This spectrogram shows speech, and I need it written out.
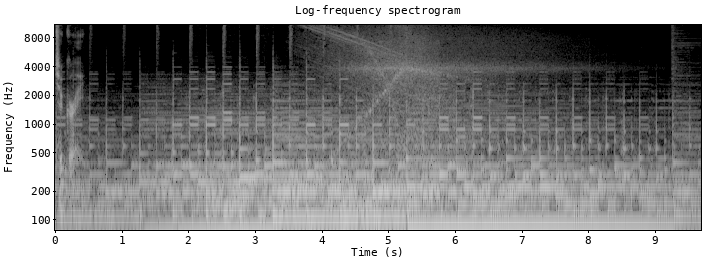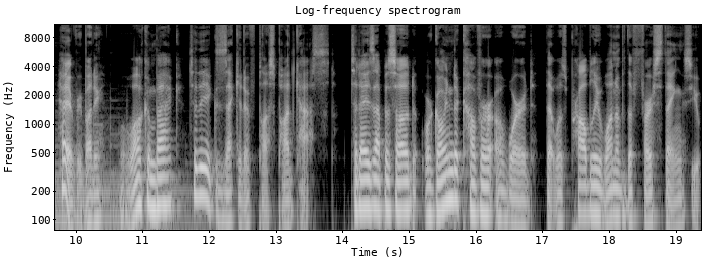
to great. Hey, everybody. Welcome back to the Executive Plus podcast. Today's episode, we're going to cover a word that was probably one of the first things you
